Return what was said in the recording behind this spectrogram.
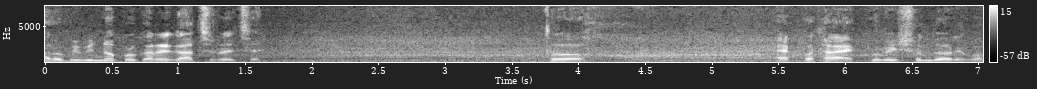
আরও বিভিন্ন প্রকারের গাছ রয়েছে। তো এক কথায় খুবই সুন্দর এবং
